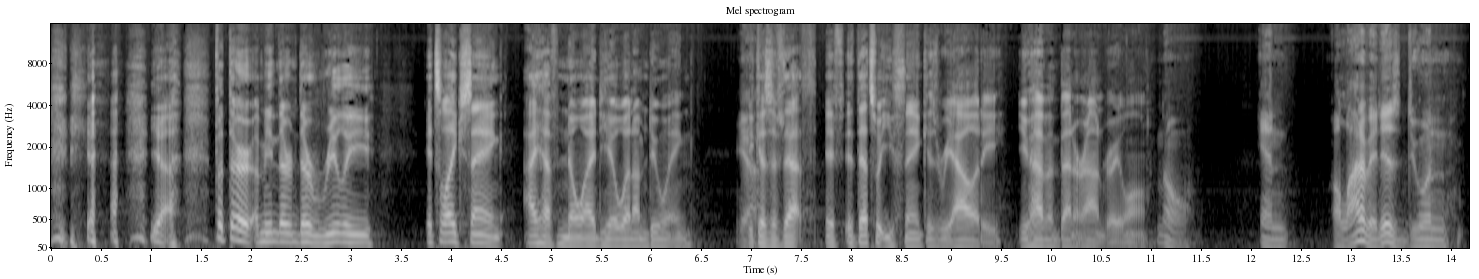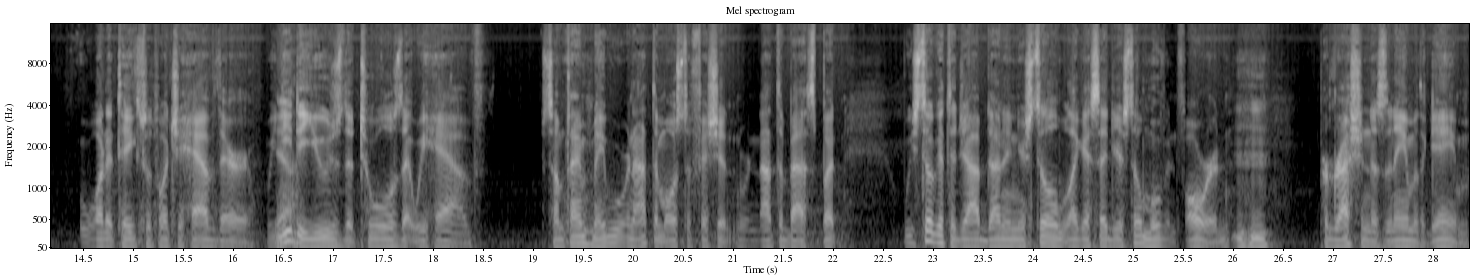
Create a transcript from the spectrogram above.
yeah, but they're. I mean, they're they're really. It's like saying I have no idea what I'm doing, Yeah. because if that if, if that's what you think is reality, you haven't been around very long. No. And a lot of it is doing what it takes with what you have there. We Yeah. need to use the tools that we have. Sometimes maybe we're not the most efficient, we're not the best, but we still get the job done and you're still like I said, you're still moving forward. Mm-hmm. Progression is the name of the game.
